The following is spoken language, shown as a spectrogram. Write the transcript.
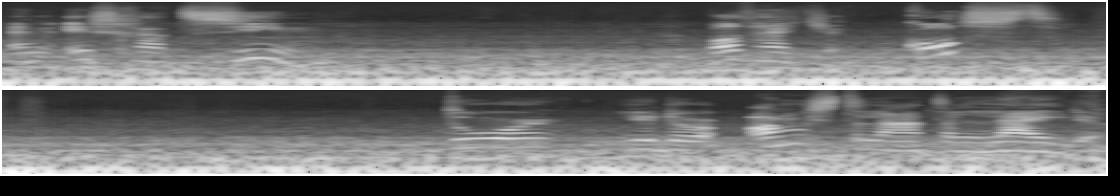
En eens gaat zien wat het je kost door je door angst te laten leiden.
